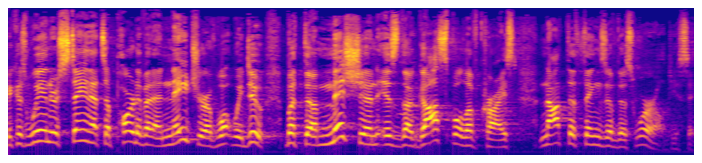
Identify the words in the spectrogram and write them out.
because we understand that's a part of it, a nature of what we do. But the mission is the gospel of Christ, not the things of this world, you see.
